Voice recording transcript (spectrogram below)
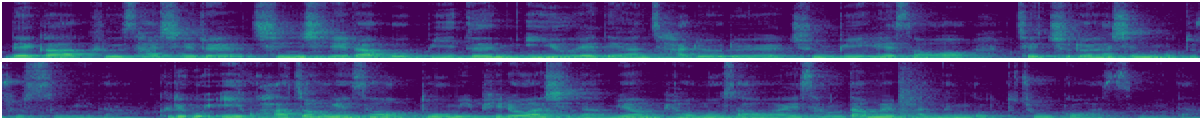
내가 그 사실을 진실이라고 믿은 이유에 대한 자료를 준비해서 제출을 하시는 것도 좋습니다. 그리고 이 과정에서 도움이 필요하시다면 변호사와의 상담을 받는 것도 좋을 것 같습니다.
